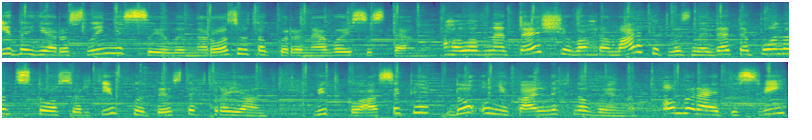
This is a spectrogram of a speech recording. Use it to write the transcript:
і дає рослині сили на розвиток кореневої системи. Головне те, що в агромаркет ви знайдете понад 100 сортів плетистих троянд від класики до унікальних новинок. Обирайте свій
